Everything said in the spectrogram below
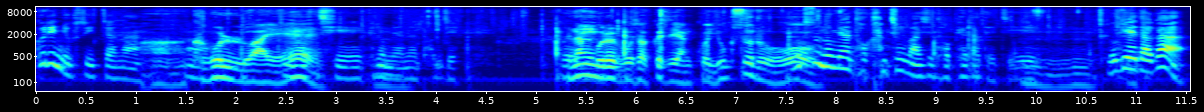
끓인 육수 있잖아. 아 그걸로 아예 그렇지. 그러면은 더 이제 그냥 물을 부어서 끄지 않고 육수로. 육수 넣으면 더 감칠맛이 더 배가 되지. 음, 여기에다가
